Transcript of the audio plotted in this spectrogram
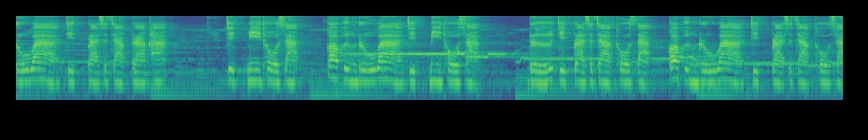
รู้ว่าจิตปราศจากราคะ จิตมีโทสะก็พึงรู้ว่าจิตมีโทสะ หรือจิตปราศจากโทสะก็พึงรู้ว่าจิตปราศจากโทสะ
